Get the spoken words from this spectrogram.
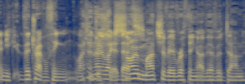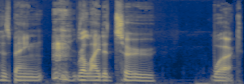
and you the travel thing, like I don't know. Like said, so much of everything I've ever done has been related to work.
